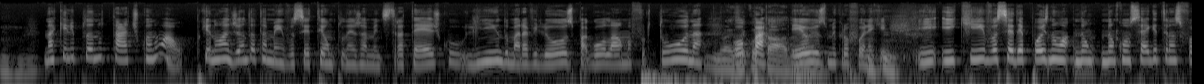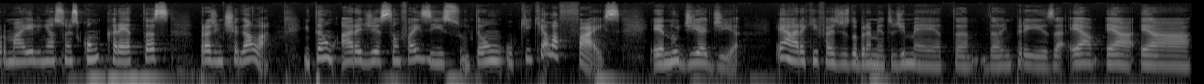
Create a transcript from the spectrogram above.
uhum. naquele plano tático anual. Porque não adianta também você ter um planejamento estratégico lindo, maravilhoso, pagou lá uma fortuna. Não Opa, eu né? e os microfones aqui. e, e, que você depois não, não, não consegue transformar ele em ações concretas para a gente chegar lá. Então, a área de gestão faz isso. Então, o que, que ela faz é, no dia a dia? É a área que faz desdobramento de meta da empresa, é a, é a, é a,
